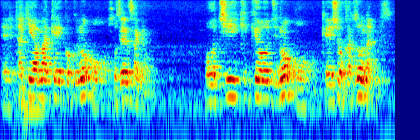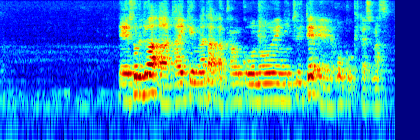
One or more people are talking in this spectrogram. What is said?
え、滝山渓谷の保全作業。地域教授の継承活動になります。それでは体験型観光農園について報告いたします。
